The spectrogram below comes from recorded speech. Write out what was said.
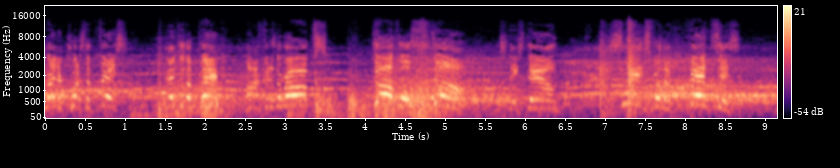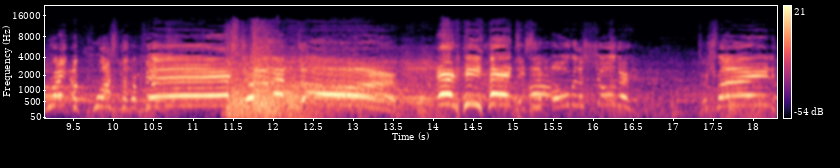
right across the face. Head to the back. Off into the ropes. Double across the face. Through the door. And he hangs Placing him over the shoulder. Tushvine.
